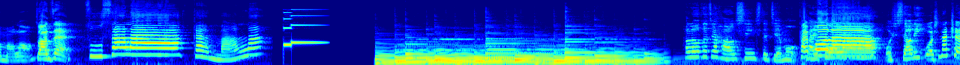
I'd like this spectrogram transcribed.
干嘛了？爪子？做啥啦？干嘛啦？Hello，大家好，新一期的节目开播播啦！我是小李，我是那晨，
